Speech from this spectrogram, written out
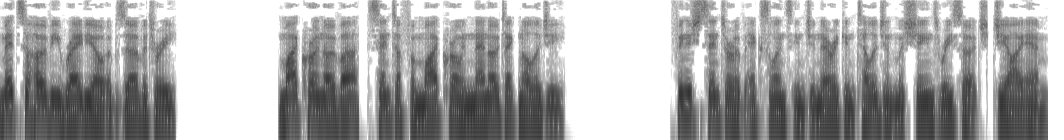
Metsähovi Radio Observatory. Micronova – Center for Micro and Nanotechnology. Finnish Center of Excellence in Generic Intelligent Machines Research GIM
